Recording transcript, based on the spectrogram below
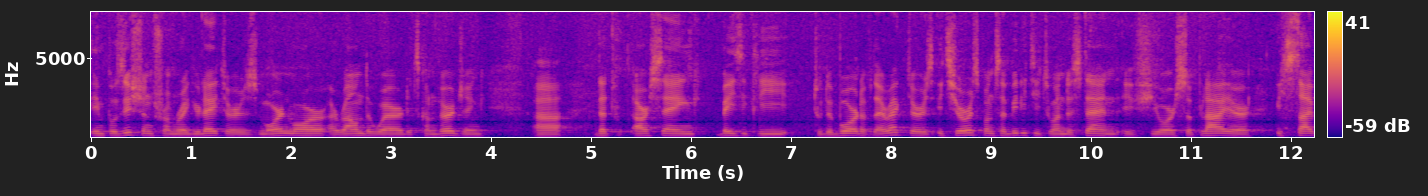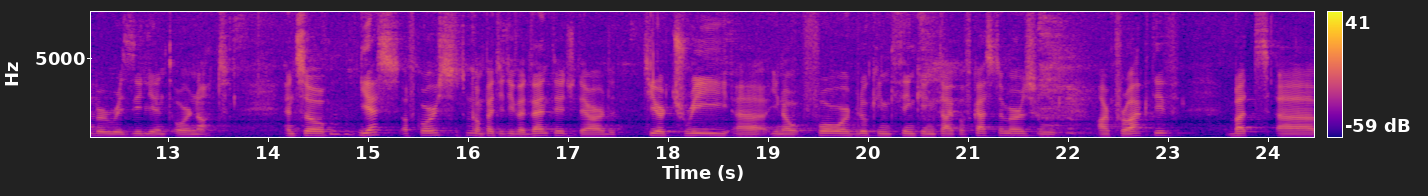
imposition from regulators more and more around the world, it's converging, uh, that are saying basically to the board of directors, it's your responsibility to understand if your supplier is cyber resilient or not. And so, yes, of course, competitive advantage. There are the tier three, uh, you know, forward-looking, thinking type of customers who are proactive. But uh,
